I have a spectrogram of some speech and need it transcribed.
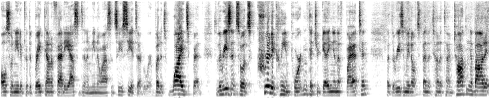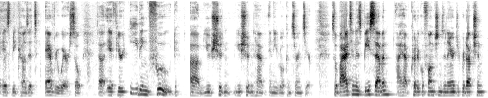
Also needed for the breakdown of fatty acids and amino acids. So you see it's everywhere, but it's widespread. So the reason, so it's critically important that you're getting enough biotin, but the reason we don't spend a ton of time talking about it is because it's everywhere. So uh, if you're eating food, um, you shouldn't you shouldn't have any real concerns here. So biotin is B7. I have critical functions in energy production.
